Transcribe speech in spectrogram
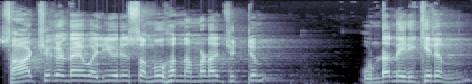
സാക്ഷികളുടെ വലിയൊരു സമൂഹം നമ്മുടെ ചുറ്റും ഉണ്ടെന്നിരിക്കലും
